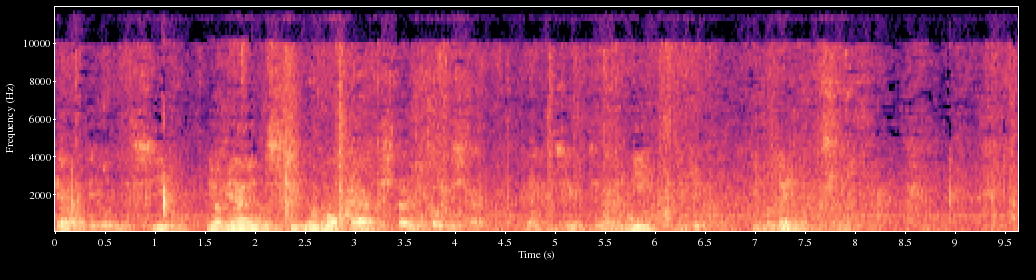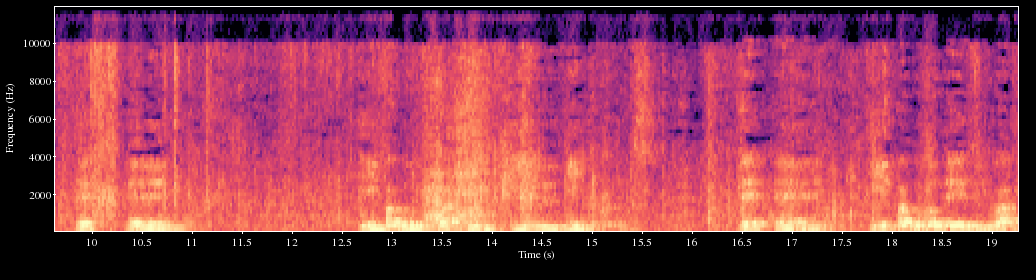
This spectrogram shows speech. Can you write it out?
極めて良いですし読み上げのスピードも速くしたり遅くしたり、えー、自由自在にできるということになります。で、えー、EPUB は EPUB と書きます。で、えー、EPUB と DAISY は、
